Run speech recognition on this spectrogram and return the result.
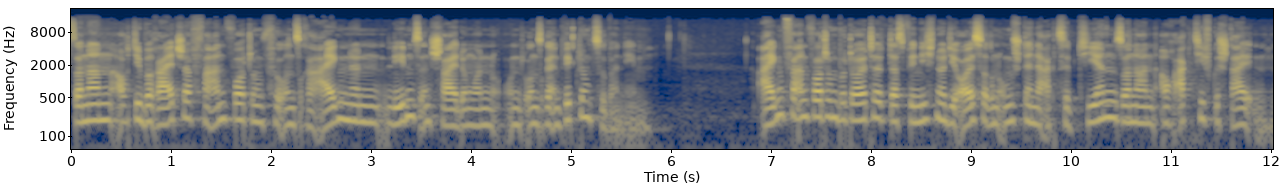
sondern auch die Bereitschaft, Verantwortung für unsere eigenen Lebensentscheidungen und unsere Entwicklung zu übernehmen. Eigenverantwortung bedeutet, dass wir nicht nur die äußeren Umstände akzeptieren, sondern auch aktiv gestalten.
